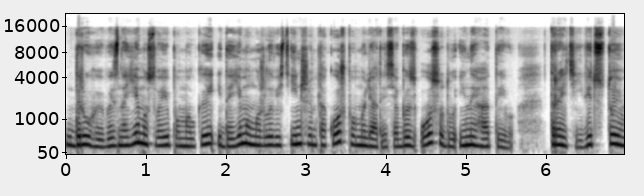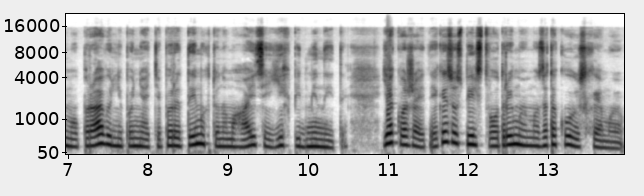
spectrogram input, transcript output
Другий визнаємо свої помилки і даємо можливість іншим також помилятися без осуду і негативу. Третій відстоюємо правильні поняття перед тими, хто намагається їх підмінити. Як вважаєте, яке суспільство отримуємо за такою схемою?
